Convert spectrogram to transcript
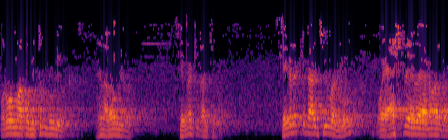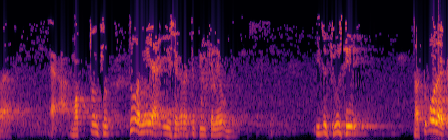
పూర్వం మాకు మిత్రుడు ఉండేవాడు. నేను అలా ఉండేవాడు. సిగరెట్లు కాల్చేవాడు. సిగరెట్లు కాల్చేవాడు ఓ యాస్ట్రో ఏదో ఏడవాలి కదా. మొత్తం చుట్టూ అన్నీ ఈ సిగరెట్ పీకలే ఉంది. ఇది చూసి తట్టుకోలేక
